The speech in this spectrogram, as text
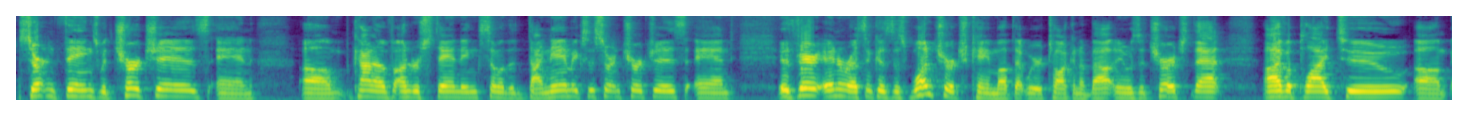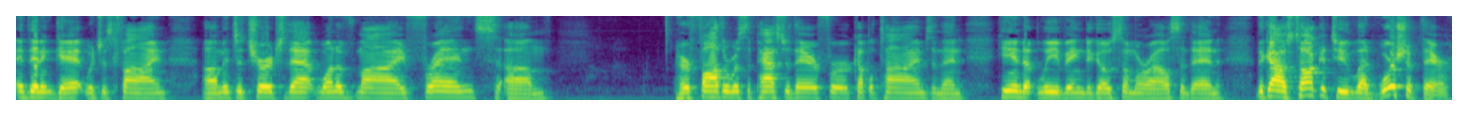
certain things with churches and um, kind of understanding some of the dynamics of certain churches. And it's very interesting because this one church came up that we were talking about, and it was a church that I've applied to um, and didn't get, which is fine. Um, it's a church that one of my friends, um, her father was the pastor there for a couple times, and then he ended up leaving to go somewhere else. And then the guy I was talking to led worship there.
